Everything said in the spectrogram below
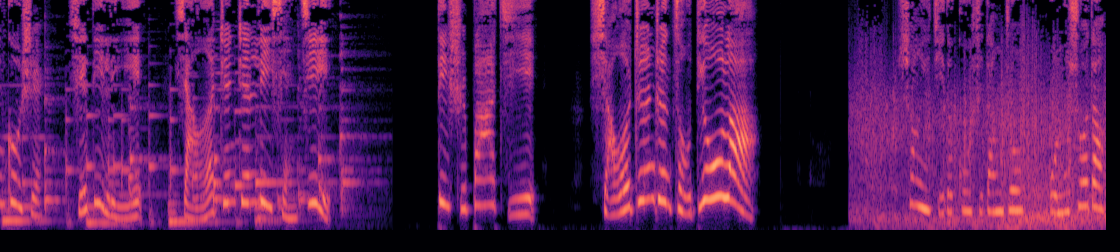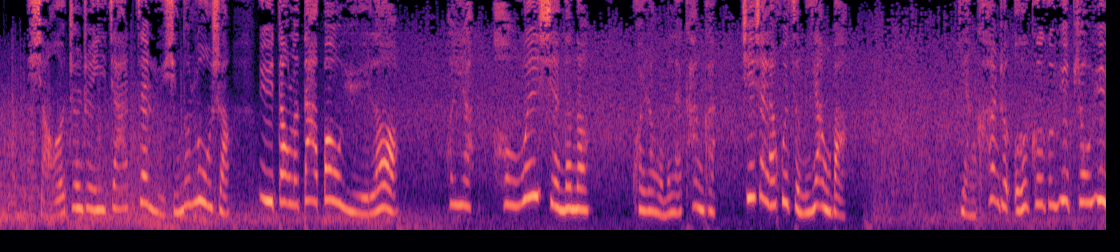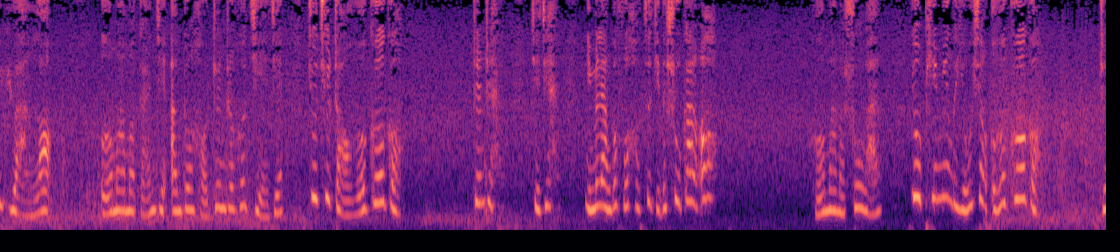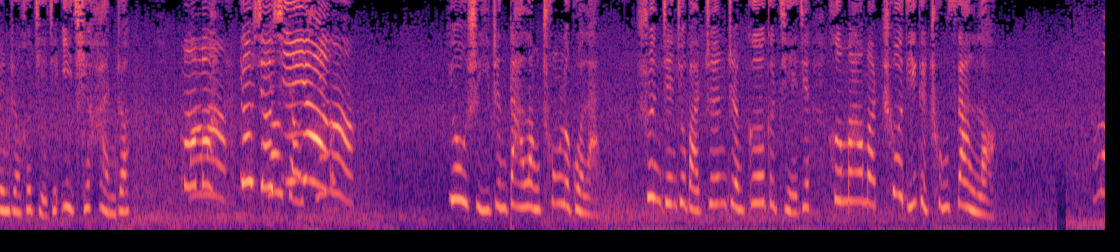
听故事，学地理，《小鹅真真历险记》第十八集：小鹅真真走丢了。上一集的故事当中，我们说到，小鹅真真一家在旅行的路上遇到了大暴雨了。哎呀，好危险的呢！快让我们来看看接下来会怎么样吧。眼看着鹅哥哥越飘越远了。鹅妈妈赶紧安顿好珍珍和姐姐，就去找鹅哥哥。珍珍，姐姐，你们两个扶好自己的树干哦。鹅妈妈说完，又拼命的游向鹅哥哥。珍珍和姐姐一起喊着：“妈妈，要小心呀！”又是一阵大浪冲了过来，瞬间就把珍珍、哥哥、姐姐和妈妈彻底给冲散了。妈，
